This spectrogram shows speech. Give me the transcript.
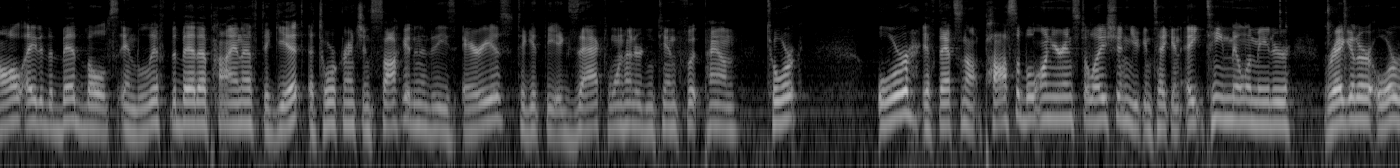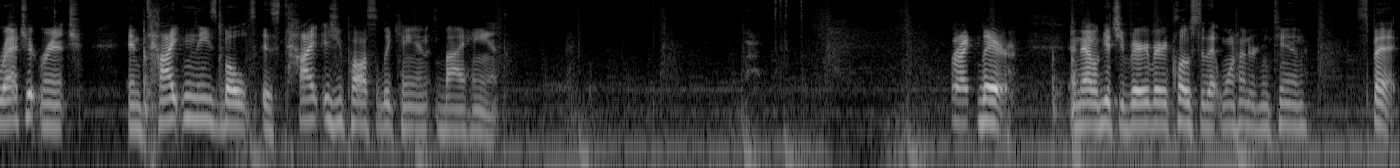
all eight of the bed bolts and lift the bed up high enough to get a torque wrench and socket into these areas to get the exact 110 foot-pound torque. Or if that's not possible on your installation, you can take an 18 millimeter regular or ratchet wrench and tighten these bolts as tight as you possibly can by hand. Right there. And that'll get you very, very close to that 110 spec.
